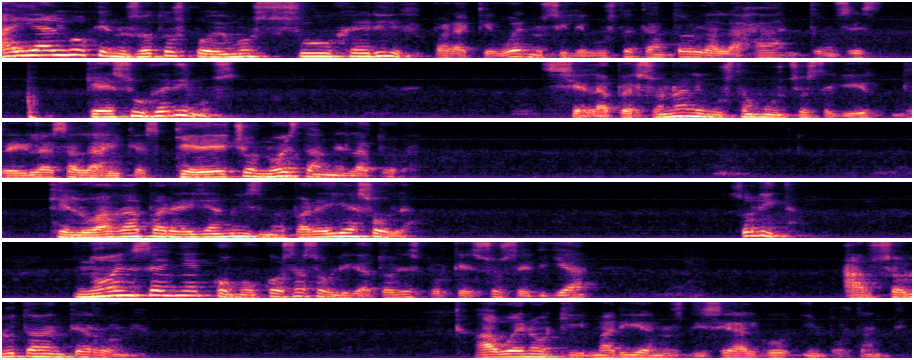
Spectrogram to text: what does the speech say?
Hay algo que nosotros podemos sugerir para que, bueno, si le gusta tanto la alhaja, entonces, ¿qué sugerimos? Si a la persona le gusta mucho seguir reglas alágicas, que de hecho no están en la Torah, que lo haga para ella misma, para ella sola, solita. No enseñe como cosas obligatorias porque eso sería absolutamente erróneo. Ah, bueno, aquí María nos dice algo importante.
